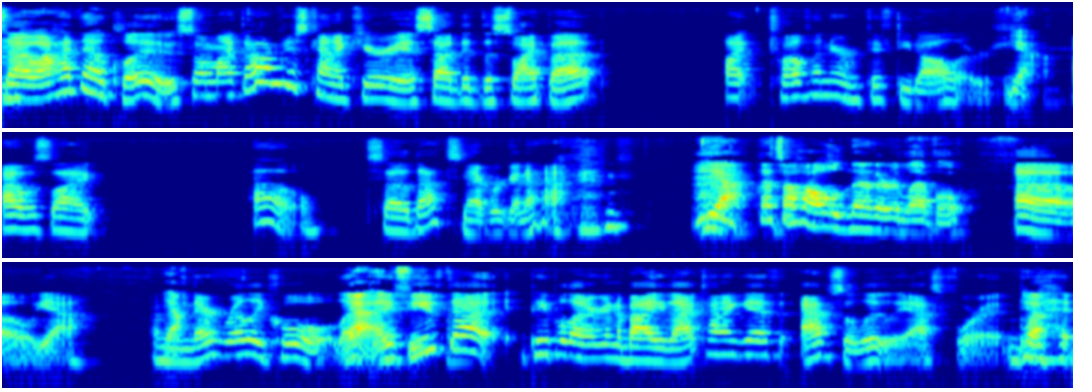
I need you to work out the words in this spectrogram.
So I had no clue. So I'm like, oh, I'm just kind of curious. So I did the swipe up, like twelve hundred and fifty dollars. Yeah. I was like, oh, so that's never gonna happen. Yeah, that's a whole nother level. Oh yeah. I mean, Yeah. they're really cool. Like, Yeah, if if you- you've got people that are going to buy you that kind of gift, absolutely ask for it. But Yeah.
